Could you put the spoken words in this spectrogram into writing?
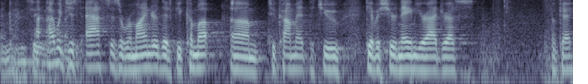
and- and see I would just ask as a reminder that if you come up um, to comment, that you give us your name, your address, okay?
